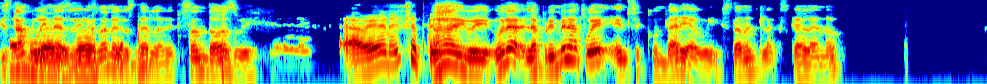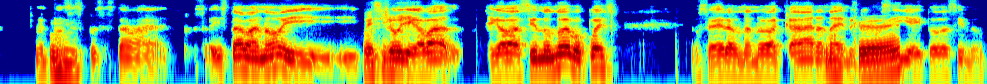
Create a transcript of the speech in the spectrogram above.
están buenas, güey. Les van a gustar, la neta. Son dos, güey. A ver, échate. Ay, güey. Una, la primera fue en secundaria, güey. Estaba en Tlaxcala, ¿no? Entonces, pues estaba, pues ahí estaba, ¿no? Y, y, Pues pues, sí. yo llegaba, llegaba siendo nuevo, pues. O sea, era una nueva cara, nadie me conocía y todo así, ¿no?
